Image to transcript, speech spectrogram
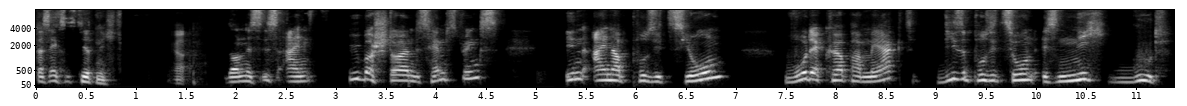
Das existiert nicht. Ja. Sondern es ist ein Übersteuern des Hamstrings in einer Position, wo der Körper merkt, diese Position ist nicht gut.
